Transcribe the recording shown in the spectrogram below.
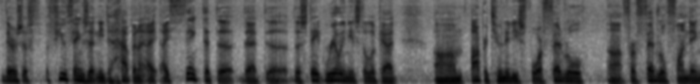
there's a, f- a few things that need to happen. I, I think that the that uh, the state really needs to look at um, opportunities for federal uh, for federal funding,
